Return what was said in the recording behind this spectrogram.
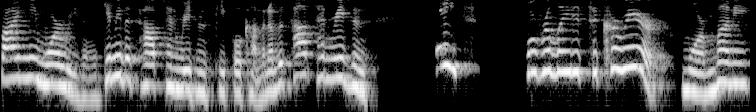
Find me more reasons. Give me the top 10 reasons people come. And of the top 10 reasons, eight or related to career, more money,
